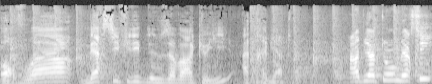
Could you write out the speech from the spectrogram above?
Au revoir. Merci Philippe de nous avoir accueillis. À très bientôt. À bientôt, merci.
